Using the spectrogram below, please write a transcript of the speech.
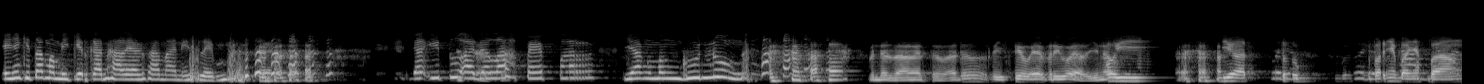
Kayaknya kita memikirkan hal yang sama nih, Slim. Yaitu adalah paper yang menggunung. bener banget tuh aduh review everywhere you know Oh iya, tuh papernya banyak banget.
